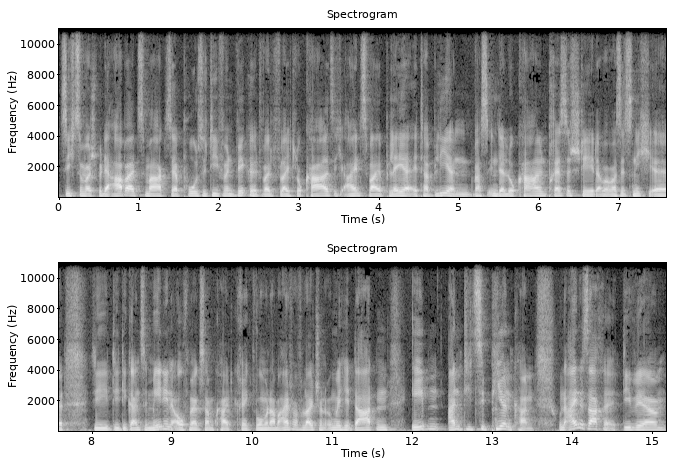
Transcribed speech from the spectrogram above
sich zum Beispiel der Arbeitsmarkt sehr positiv entwickelt, weil vielleicht lokal sich ein, zwei Player etablieren, was in der lokalen Presse steht, aber was jetzt nicht äh, die, die, die ganze Medienaufmerksamkeit kriegt, wo man aber einfach vielleicht schon irgendwelche Daten eben antizipieren kann. Und eine Sache, die wir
